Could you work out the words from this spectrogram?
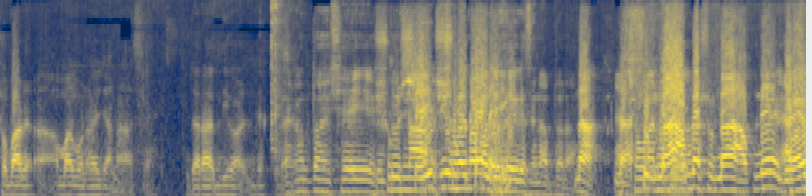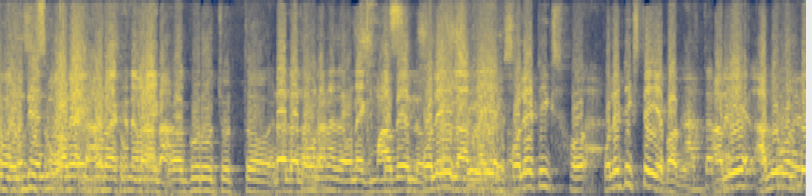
সবার আমার মনে হয় জানা আছে। যারা দিয়ে দেখতে এখন তো সেই শুকনা সেই দিন হয়তো শুকনা হয়ে গেছেন আপনারা। না না শুকনা আমরা শুকনা আপনি যেভাবে বলছেন, অনেক বড়, এখানে অনেক গরু চড়তো না না এটা তো যে অনেক মাছ পলিটিক্স পলিটিক্সটাই এভাবে আমি আমি বলতে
